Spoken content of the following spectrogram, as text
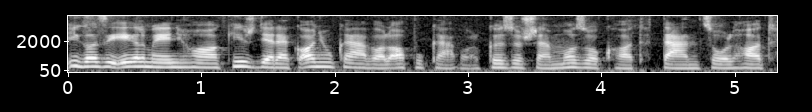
Igazi élmény, ha a kisgyerek anyukával, apukával közösen mozoghat, táncolhat.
